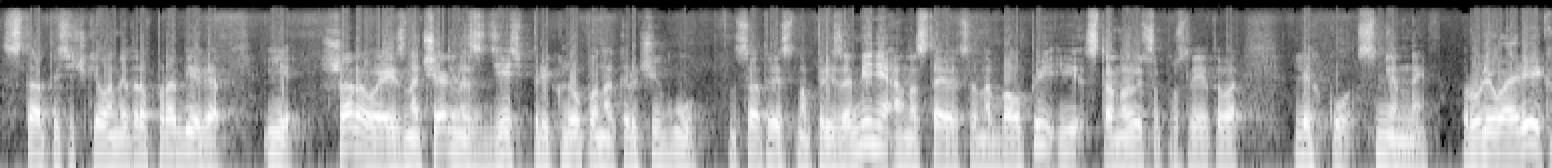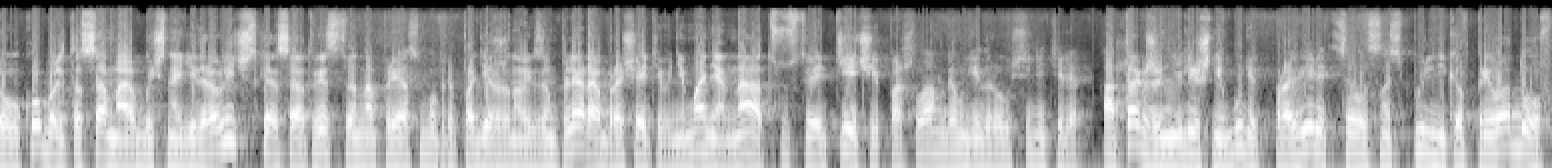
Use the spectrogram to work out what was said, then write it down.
100 тысяч километров пробега. И шаровая изначально здесь приклепана к рычагу. Соответственно, при замене она ставится на болты и становится после этого легко сменной. Рулевая рейка у Кобальта самая обычная гидравлическая, соответственно, при осмотре подержанного экземпляра обращайте внимание на отсутствие течей по шлангам гидроусилителя. А также не лишне будет проверить целостность пыльников приводов,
